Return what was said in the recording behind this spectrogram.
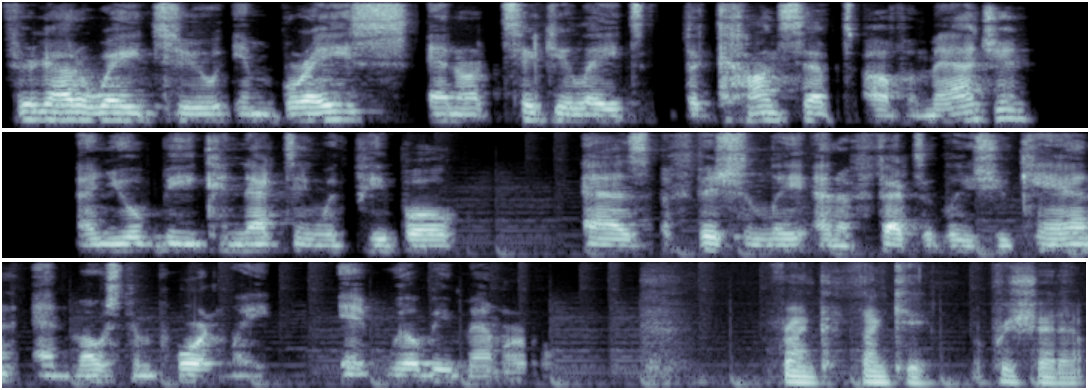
Figure out a way to embrace and articulate the concept of imagine, and you'll be connecting with people as efficiently and effectively as you can. And most importantly, it will be memorable. Frank, thank you. Appreciate it.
